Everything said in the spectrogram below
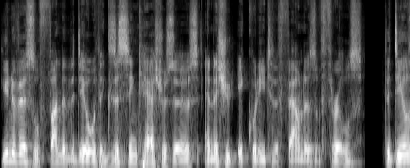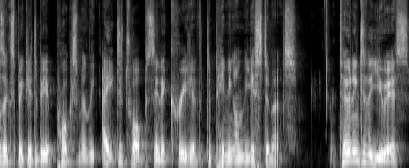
Universal funded the deal with existing cash reserves and issued equity to the founders of Thrills. The deal is expected to be approximately 8 to 12% accretive depending on the estimates. Turning to the US,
